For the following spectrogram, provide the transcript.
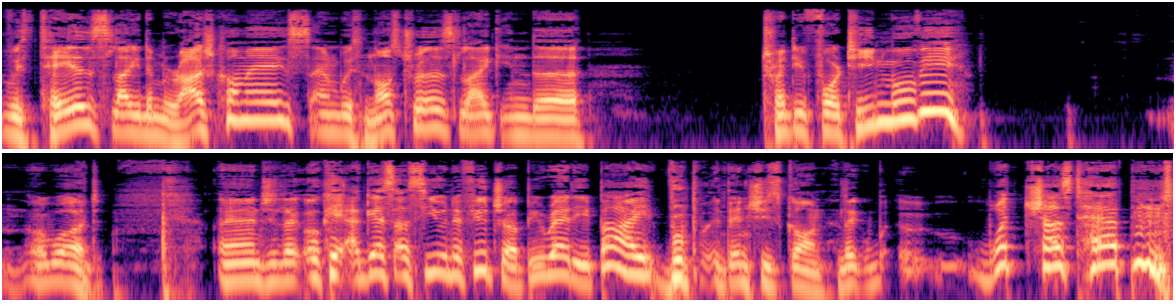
with tails like in the Mirage comics and with nostrils like in the 2014 movie? Or what? And she's like, okay, I guess I'll see you in the future. Be ready. Bye. Boop. And then she's gone. Like, what just happened?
